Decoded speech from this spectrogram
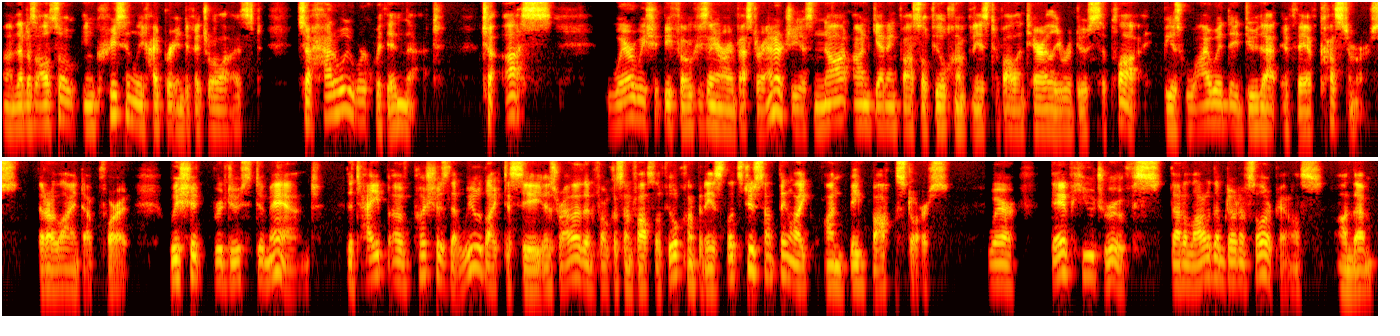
um, that is also increasingly hyper individualized. So, how do we work within that? To us, where we should be focusing our investor energy is not on getting fossil fuel companies to voluntarily reduce supply, because why would they do that if they have customers that are lined up for it? We should reduce demand. The type of pushes that we would like to see is rather than focus on fossil fuel companies, let's do something like on big box stores where they have huge roofs that a lot of them don't have solar panels on them.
